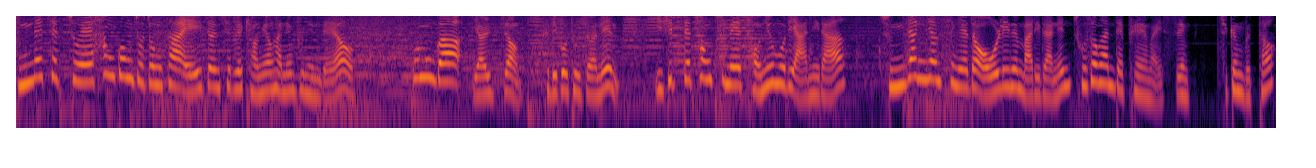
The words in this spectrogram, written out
국내 최초의 항공조종사 에이전시를 경영하는 분인데요. 꿈과 열정, 그리고 도전은 20대 청춘의 전유물이 아니라 중장년층에도 어울리는 말이라는 조성한 대표의 말씀. 지금부터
